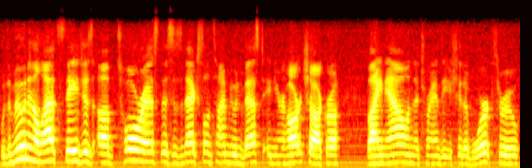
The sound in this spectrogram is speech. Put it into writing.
With the moon in the last stages of Taurus, this is an excellent time to invest in your heart chakra. By now in the transit, you should have worked through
